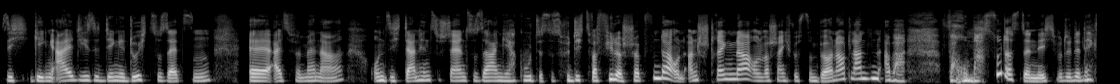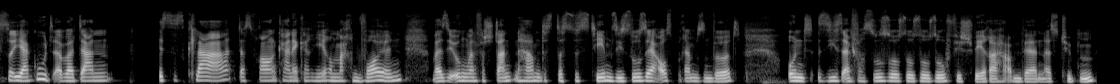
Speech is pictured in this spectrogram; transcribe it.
sich gegen all diese Dinge durchzusetzen setzen äh, als für Männer und sich dann hinzustellen, zu sagen, ja gut, es ist für dich zwar viel erschöpfender und anstrengender und wahrscheinlich wirst du im Burnout landen, aber warum machst du das denn nicht? Wo du dir denkst, so, ja gut, aber dann ist es klar, dass Frauen keine Karrieren machen wollen, weil sie irgendwann verstanden haben, dass das System sie so sehr ausbremsen wird und sie es einfach so, so, so, so, so viel schwerer haben werden als Typen.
